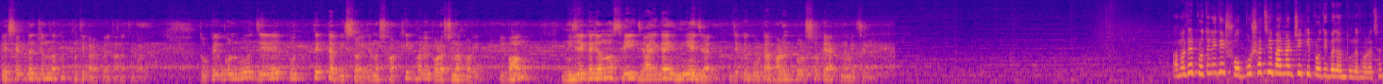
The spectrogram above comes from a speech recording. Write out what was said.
পেশেন্টদের জন্য খুব ক্ষতিকারক হয়ে দাঁড়াতে পারে। তোকে বলব যে প্রত্যেকটা বিষয় যেন সঠিকভাবে পড়াশোনা করে এবং নিজেকে যেন সেই জায়গায় নিয়ে যায় যেকে গোটা ভারতবর্ষকে এক নামে চেনে। আমাদের প্রতিনিধি সব্যসাচী ব্যানার্জি কি প্রতিবেদন তুলে ধরেছেন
